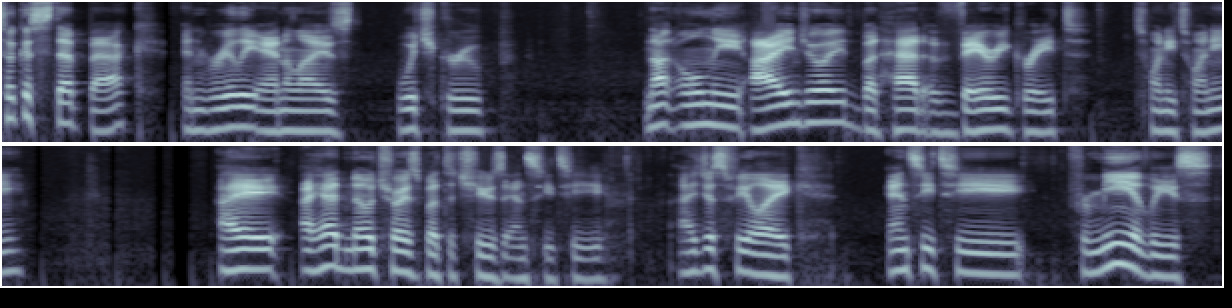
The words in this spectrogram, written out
took a step back and really analyzed which group not only I enjoyed but had a very great 2020, I I had no choice but to choose NCT. I just feel like NCT for me at least,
